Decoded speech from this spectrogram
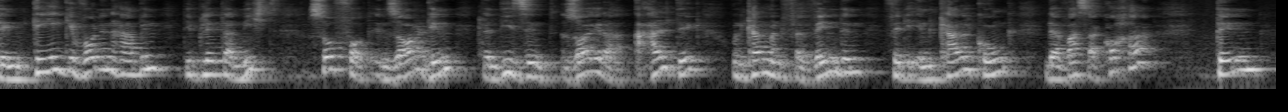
den Tee gewonnen haben, die Blätter nicht sofort entsorgen, denn die sind säurehaltig und kann man verwenden für die Entkalkung der Wasserkocher, denn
